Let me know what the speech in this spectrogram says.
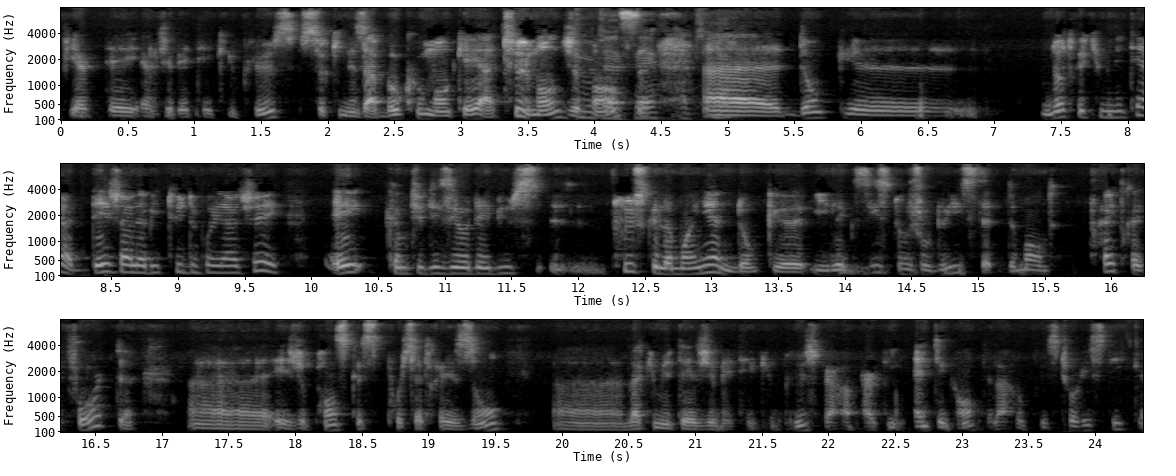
fierté LGBTQ+, ce qui nous a beaucoup manqué à tout le monde, je pense. Euh, donc, euh, notre communauté a déjà l'habitude de voyager. Et comme tu disais au début, plus que la moyenne. Donc, euh, il existe aujourd'hui cette demande très, très forte. Euh, et je pense que pour cette raison, euh, la communauté LGBTQ+, fera partie intégrante de la reprise touristique.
